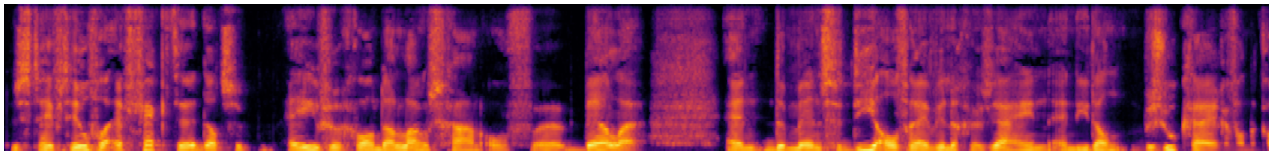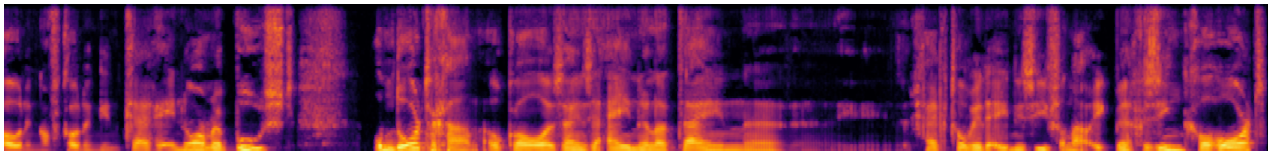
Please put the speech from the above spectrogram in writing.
Dus het heeft heel veel effecten dat ze even gewoon daar langs gaan of uh, bellen. En de mensen die al vrijwilliger zijn en die dan bezoek krijgen van de koning of koningin, krijgen een enorme boost om door te gaan. Ook al zijn ze einde Latijn krijg toch weer de energie van, nou, ik ben gezien, gehoord,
